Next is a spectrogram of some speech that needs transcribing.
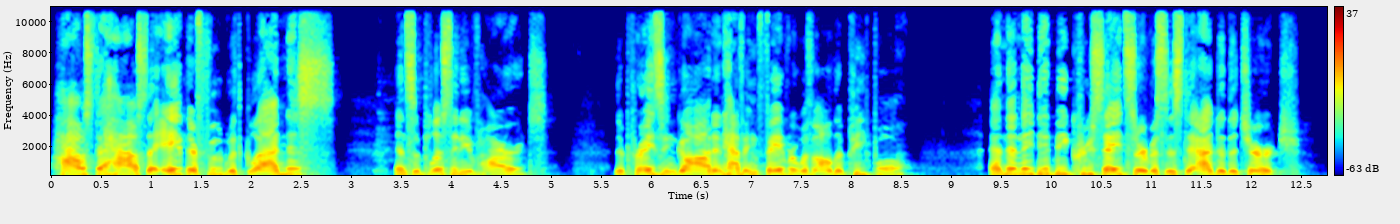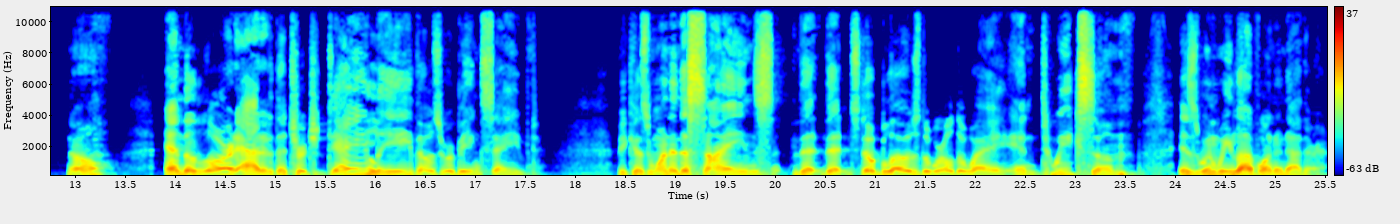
House to house. They ate their food with gladness and simplicity of heart. They're praising God and having favor with all the people. And then they did big crusade services to add to the church. No? And the Lord added to the church daily those who were being saved. Because one of the signs that, that still blows the world away and tweaks them is when we love one another.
